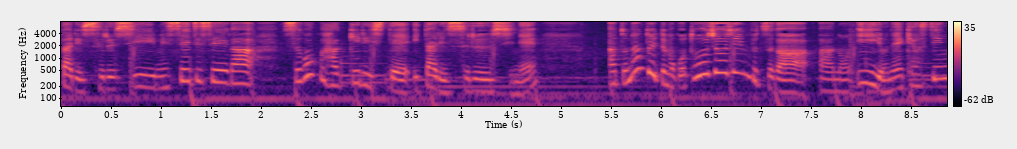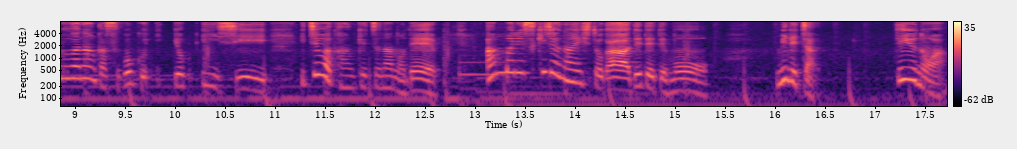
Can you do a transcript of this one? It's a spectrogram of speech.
たりするしメッセージ性がすごくはっきりしていたりするしねあと何といってもこう登場人物があのいいよね。キャスティングがなんかすごくよいいし1話完結なのであんまり好きじゃない人が出てても見れちゃうっていうのは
